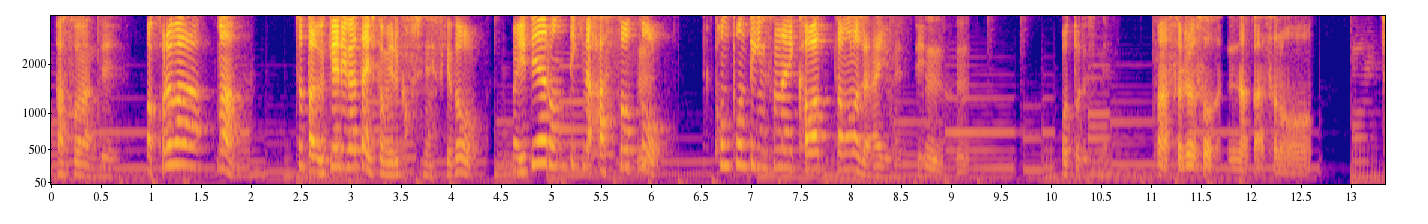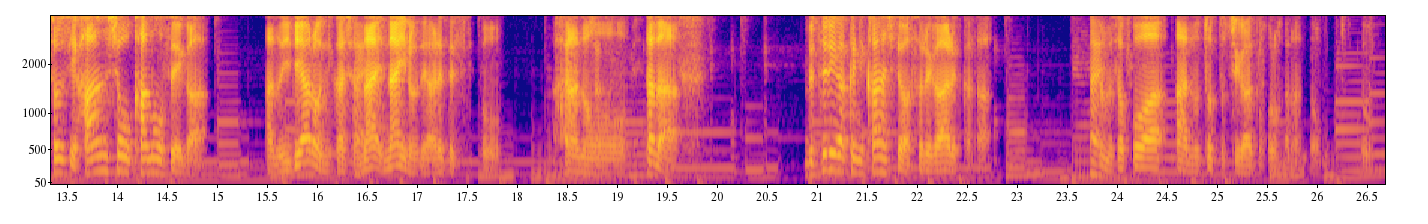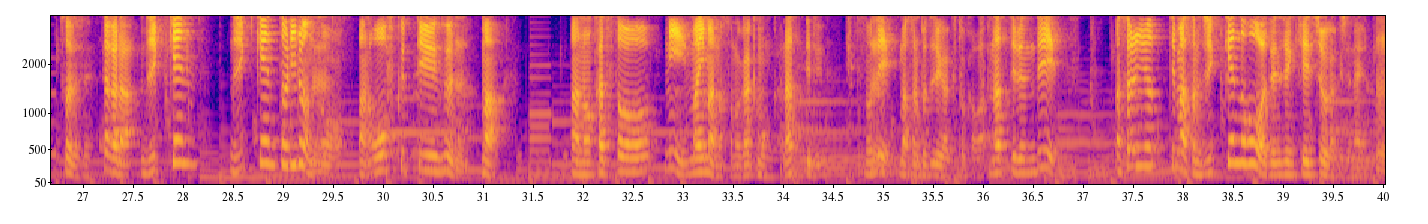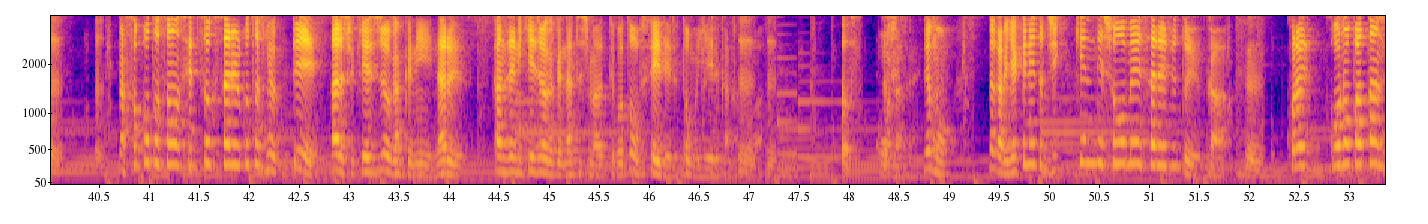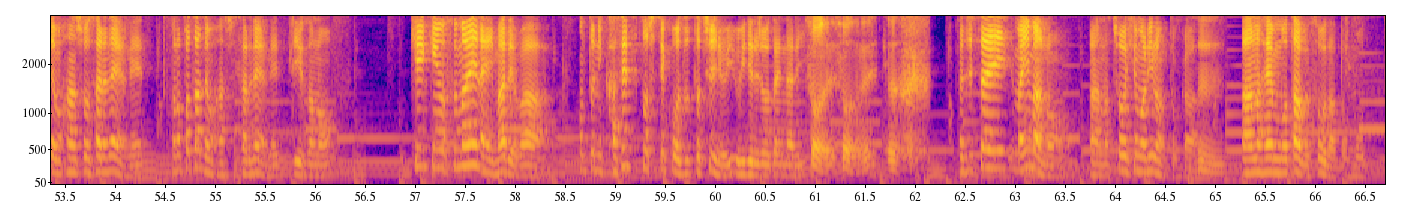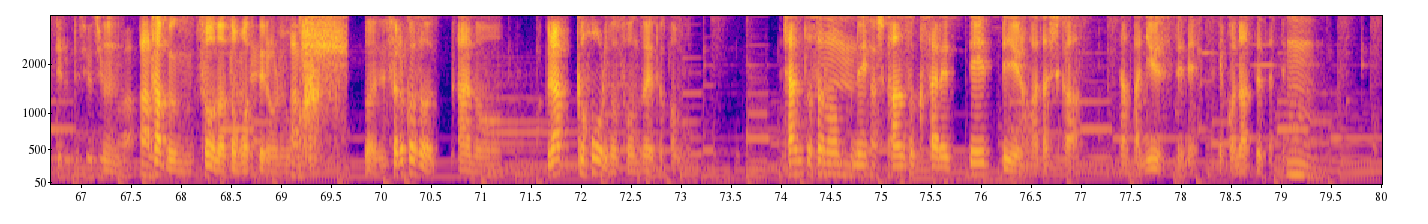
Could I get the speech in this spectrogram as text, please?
発想なんで、まあ、これはまあちょっと受け入れがたい人もいるかもしれないですけど、まあ、イデア論的な発想と根本的にそんなに変わったものじゃないよねっていううんうん。ことですね。まあそれをそうだねなんかその正直反証可能性があのイデア論に関してはない,、ないのであれですけど、はい、あのね。ただ物理学に関してはそれがあるから、はい。でもそこはあのちょっと違うところかなと思う。んですけどそうですね。だから実験実験と理論の,、あの往復っていう風な、うん。まああの活動に、まあ、今のその学問がなってるので、うまあ、その物理学とかはなってるんで、まあ、それによって、まあ、その実験の方は全然形而上学じゃないので、うん。まあ、そことその接続されることによってある種形而上学になる完全に形而上学になってしまうってことを防いでいるとも言えるかなとはうんうんそうです思いますね。でもだから逆に言うと実験で証明されるというかうん。これこのパターンでも反証されないよねこのパターンでも反証されないよねっていうその経験を踏まえないまでは本当に仮説としてこうずっと宙に浮いてる状態になりそうだねそうだね。実際、まあ、今のあの超紐理論とか、うん、うんあの辺も多分そうだと思ってるんですよ自うん。分は。あの多分そうだと思ってる俺も。そうだね。それこそあのブラックホールの存在とかもちゃんとそのうんね、観測されてっていうのが確かなんかニュースでね結構なってたけど、うん。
